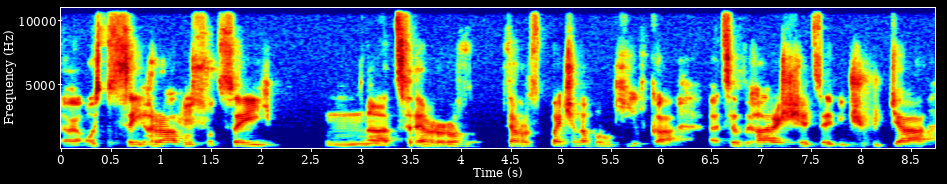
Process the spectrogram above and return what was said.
е, ось цей градус, оцей це роз, ця розпечена бруківка, е, це згарище, це відчуття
